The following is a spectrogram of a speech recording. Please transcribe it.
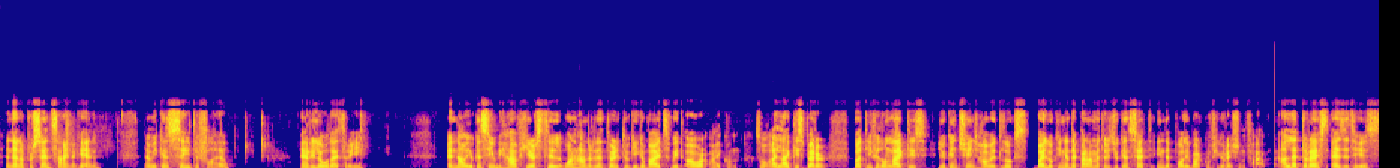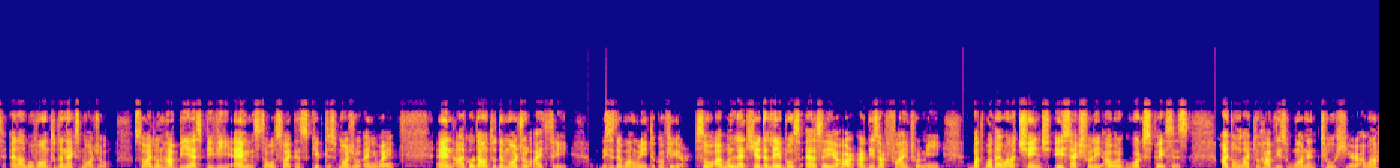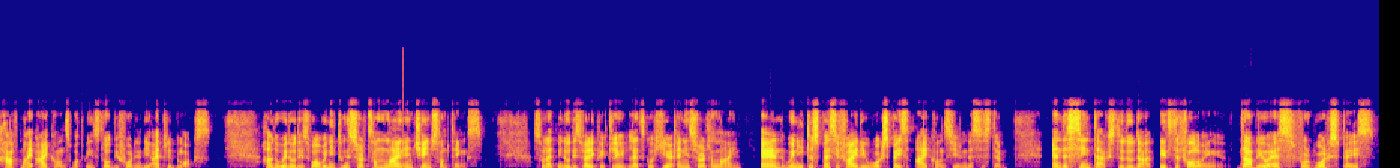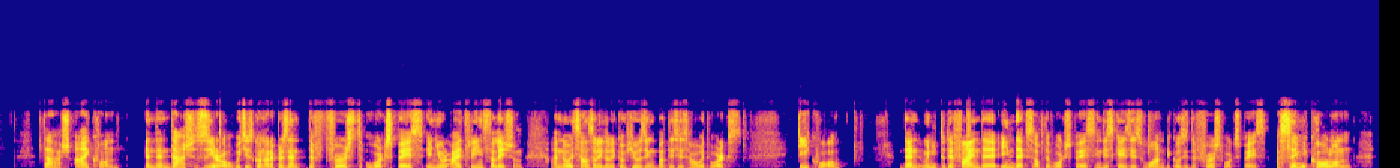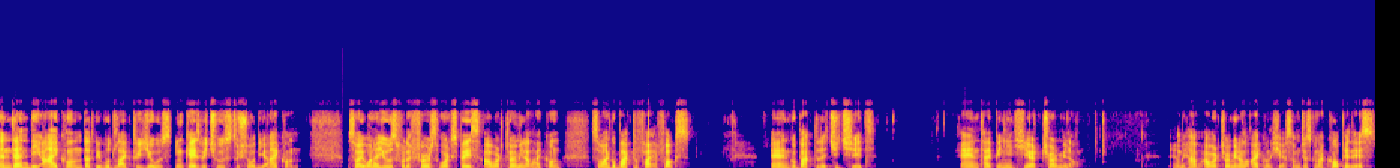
and then a percent sign again. Then we can save the file and reload i3 and now you can see we have here still 132 gigabytes with our icon. So I like this better, but if you don't like this, you can change how it looks by looking at the parameters you can set in the Polybar configuration file. I'll let the rest as it is, and I'll move on to the next module. So I don't have BSPWM installed, so I can skip this module anyway. And I'll go down to the module i3. This is the one we need to configure. So I will let here the labels as they are, uh, these are fine for me. But what I want to change is actually our workspaces. I don't like to have these one and two here. I want to have my icons, what we installed before in the i3 blocks. How do we do this? Well, we need to insert some line and change some things. So let me do this very quickly. Let's go here and insert a line. And we need to specify the workspace icons here in the system. And the syntax to do that is the following. WS for workspace dash icon and then dash zero, which is going to represent the first workspace in your i3 installation. I know it sounds a little bit confusing, but this is how it works. Equal, then we need to define the index of the workspace. In this case is one because it's the first workspace, a semicolon, and then the icon that we would like to use in case we choose to show the icon. So I want to use for the first workspace our terminal icon. So I go back to Firefox and go back to the cheat sheet and type in, in here terminal. And we have our terminal icon here. So I'm just going to copy this,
